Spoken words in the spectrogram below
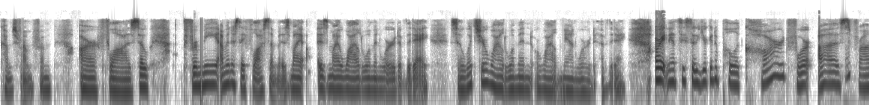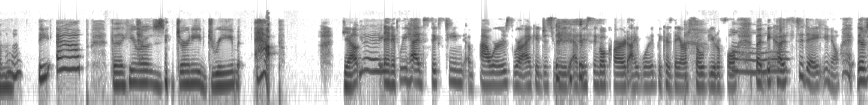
comes from, from our flaws. So for me, I'm going to say flawsome is my is my wild woman word of the day. So what's your wild woman or wild man word of the day? All right, Nancy, so you're going to pull a card for us from mm-hmm. the app, the Hero's Journey Dream app. Yep. Yay. And if we had 16 hours where I could just read every single card, I would because they are so beautiful. Aww. But because today, you know, there's,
